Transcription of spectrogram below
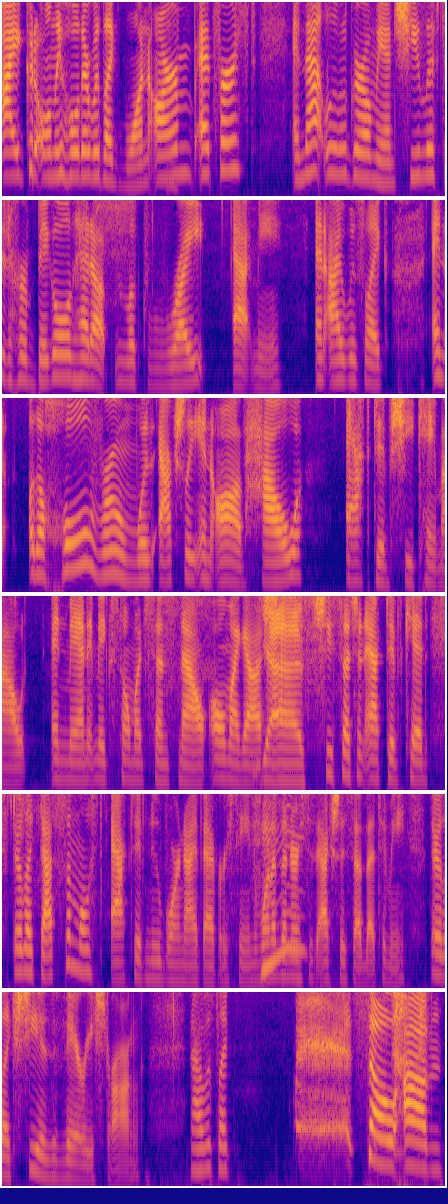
I could only hold her with like one arm at first. And that little girl, man, she lifted her big old head up and looked right at me. And I was like, and the whole room was actually in awe of how active she came out. And man, it makes so much sense now. Oh my gosh. Yes. She's such an active kid. They're like, that's the most active newborn I've ever seen. One of the nurses actually said that to me. They're like, she is very strong. And I was like, so, um,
